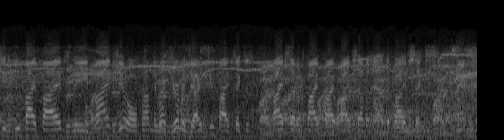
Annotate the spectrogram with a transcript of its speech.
see the two five fives, the five zero from the West German judge, two five sixes, five seven, five five, five seven, and the. Five six.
